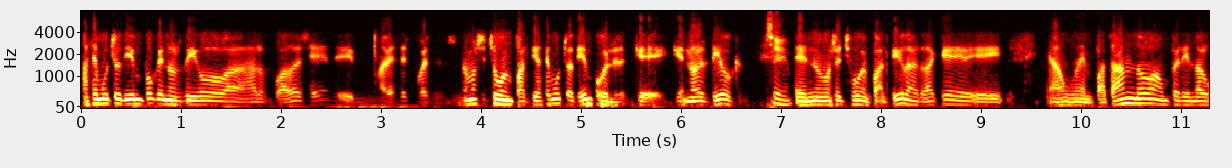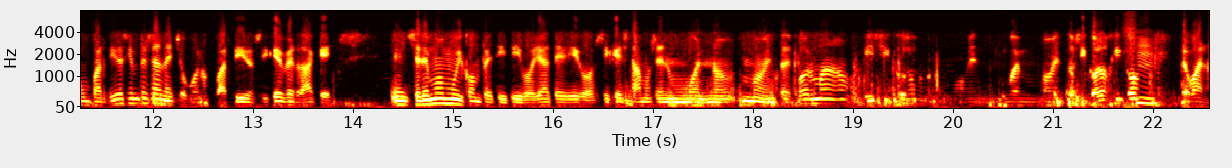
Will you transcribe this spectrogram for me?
hace mucho tiempo que nos digo a, los jugadores, eh, a veces pues no hemos hecho buen partido, hace mucho tiempo que, no les digo que eh, no hemos hecho buen partido. La verdad que eh, aún empatando, aún perdiendo algún partido, siempre se han hecho buenos partidos. Sí que es verdad que seremos muy competitivos, ya te digo. Sí que estamos en un buen momento de forma, físico, un buen momento psicológico, mm. pero bueno,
